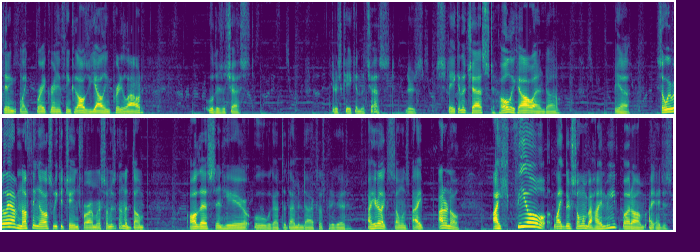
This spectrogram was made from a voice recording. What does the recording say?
didn't, like, break or anything, because I was yelling pretty loud. Ooh, there's a chest. There's cake in the chest. There's steak in the chest. Holy cow, and, uh, yeah. So we really have nothing else we could change for armor, so I'm just gonna dump all this in here. Ooh, we got the diamond axe. That's pretty good. I hear, like, someone's... I I don't know. I feel like there's someone behind me, but, um, I, I just...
